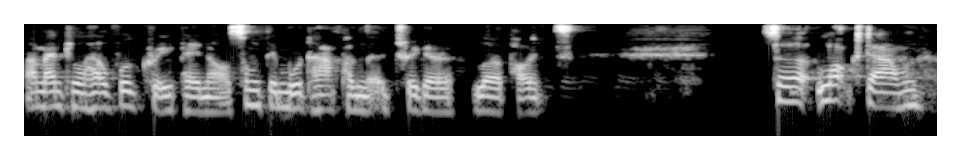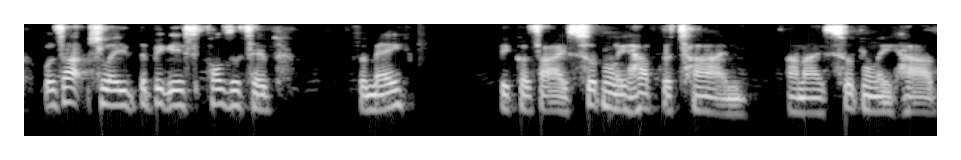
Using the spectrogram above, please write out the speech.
my mental health would creep in, or something would happen that would trigger low points. So lockdown was actually the biggest positive for me because I suddenly had the time and I suddenly had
